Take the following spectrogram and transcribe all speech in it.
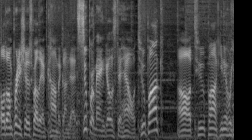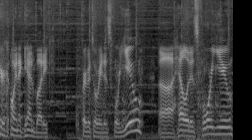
Although I'm pretty sure there's probably a comic on that. Superman goes to hell. Tupac? Oh, Tupac, you know where you're going again, buddy. Purgatory it is for you. Uh, hell it is for you.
